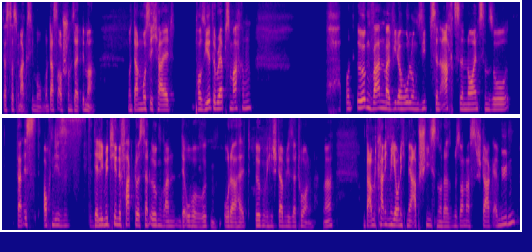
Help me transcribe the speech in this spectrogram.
Das ist das Genau. Maximum. Und das auch schon seit immer. Und dann muss ich halt pausierte Reps machen. Und irgendwann bei Wiederholung 17, 18, 19 so, dann ist auch dieses, der limitierende Faktor ist dann irgendwann der obere Rücken oder halt irgendwelche Stabilisatoren. Ne? Und damit kann ich mich auch nicht mehr abschießen oder besonders stark ermüden.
